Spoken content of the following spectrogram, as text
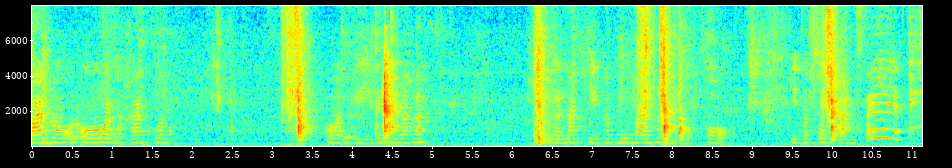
บ้านเฮาอ่อนๆนะคะคนอ่อนหลีพี่น้องนะคะเดือนมากกินผักบุ้งบ้านเฮากรอบกินกับส้มตำแซ่บ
